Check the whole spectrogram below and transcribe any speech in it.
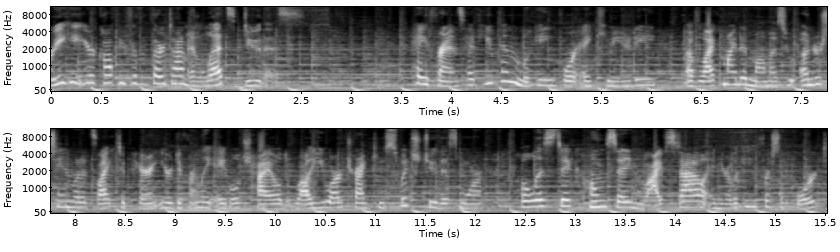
reheat your coffee for the third time, and let's do this. Hey, friends, have you been looking for a community of like minded mamas who understand what it's like to parent your differently able child while you are trying to switch to this more holistic homesteading lifestyle and you're looking for support?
